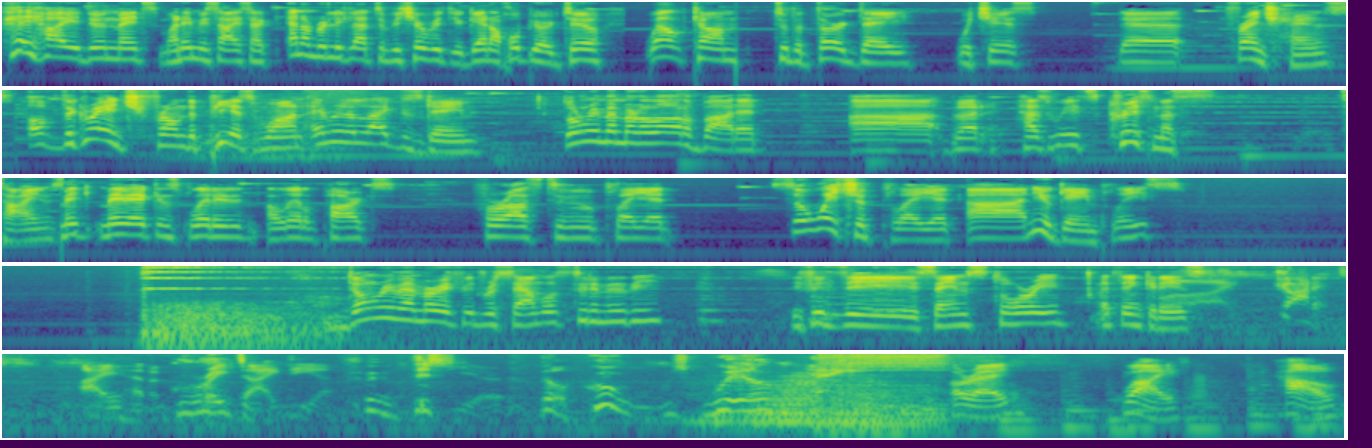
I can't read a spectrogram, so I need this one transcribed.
Hey, how you doing mates? My name is Isaac and I'm really glad to be here with you again. I hope you're too. Welcome to the third day, which is the French hands of the Grinch from the PS1. I really like this game. Don't remember a lot about it, uh, but as it's Christmas times, maybe I can split it a little parts for us to play it. So we should play it. Uh, new game, please. Don't remember if it resembles to the movie. If it's the same story, I think it is. I got it! I have a great idea. This year, the Who's will pay. Alright. Why? How?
